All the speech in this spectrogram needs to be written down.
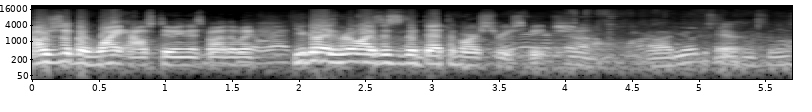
I was just at the White House doing this, by the way. You guys realize this is the death of our free speech. Audio disturbances.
